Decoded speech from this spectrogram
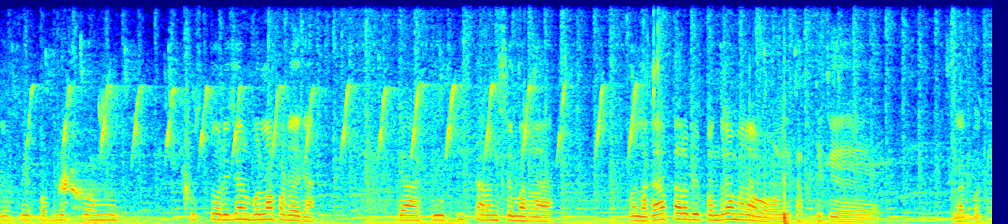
क्योंकि पब्लिक को हम कुछ तो रीज़न बोलना पड़ेगा। क्या कि किस कारण से मर रहा है। वो लगातार अभी पंद्रह मरा हुआ हो एक हफ़्ते के लगभग।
